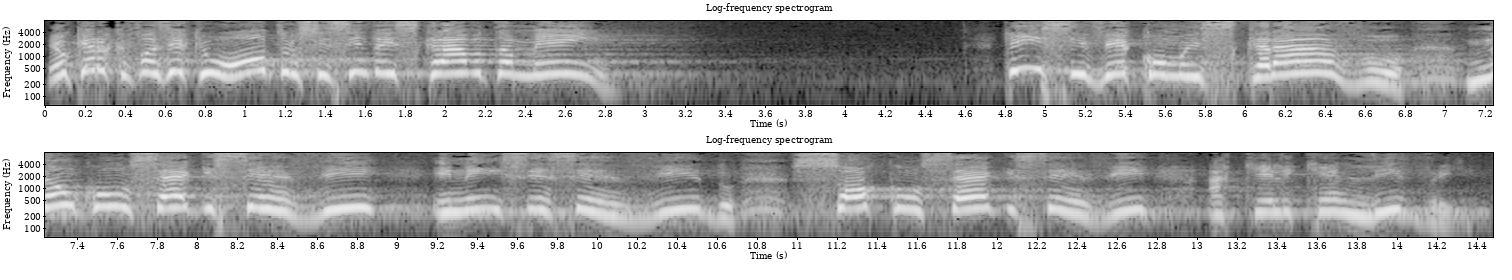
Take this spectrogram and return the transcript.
Eu quero que fazer que o outro se sinta escravo também. Quem se vê como escravo não consegue servir e nem ser servido, só consegue servir aquele que é livre.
